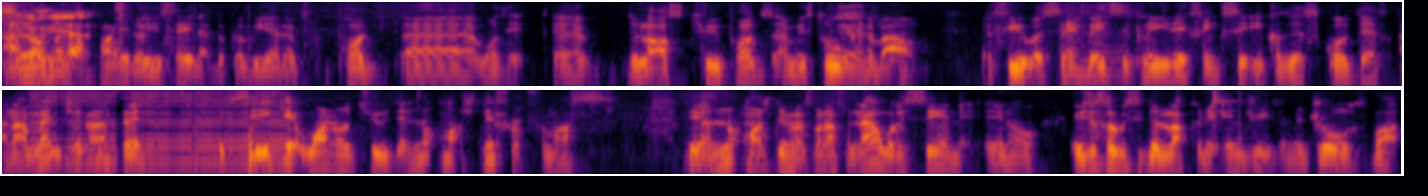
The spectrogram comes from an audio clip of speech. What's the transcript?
I know, but yeah, it's funny though you say that because we had a pod, uh, was it uh, the last two pods, and we was talking Yeah. about a few were saying basically they think City because they're squad depth, and I mentioned, I said, if City get one or two, they're not much different from us. They are not much different from us. And now we're seeing it. You know, it's just obviously the luck of the injuries and the draws, but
